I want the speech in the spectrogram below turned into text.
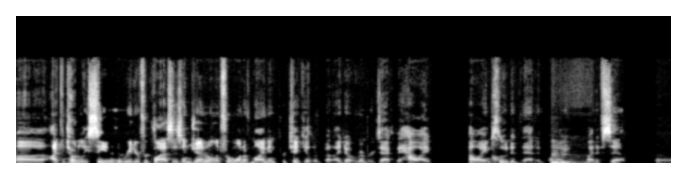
Uh, I can totally see it as a reader for classes in general and for one of mine in particular, but I don't remember exactly how I how I included that and what mm-hmm. I might have said. Uh,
